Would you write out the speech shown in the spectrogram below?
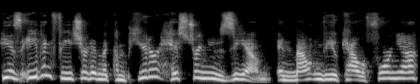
He is even featured in the Computer History Museum in Mountain View, California,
